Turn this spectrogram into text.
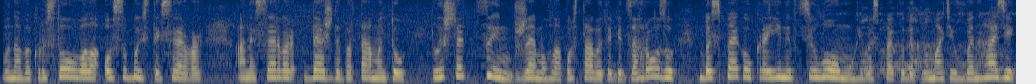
вона використовувала особистий сервер, а не сервер держдепартаменту. Лише цим вже могла поставити під загрозу безпеку країни в цілому і безпеку дипломатів в Бенгазі,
